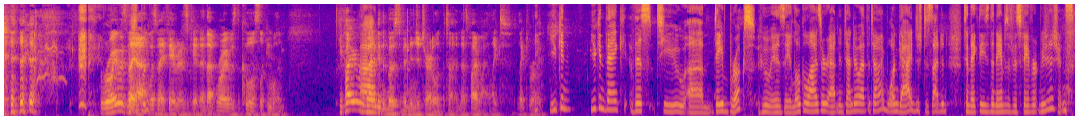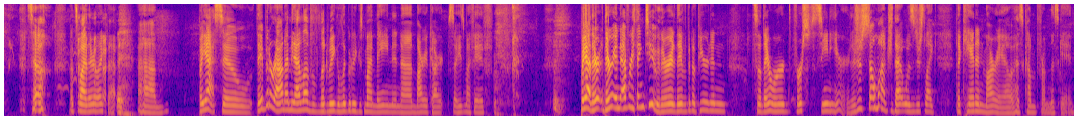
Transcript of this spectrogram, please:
Roy was my uh, was my favorite as a kid. I thought Roy was the coolest looking one. He probably reminded me the most of a Ninja Turtle at the time. That's probably why I liked liked Roy. You can you can thank this to um, Dave Brooks, who is a localizer at Nintendo at the time. One guy just decided to make these the names of his favorite musicians, so that's why they're like that. Um, but yeah, so they've been around. I mean, I love Ludwig. Ludwig's my main in uh, Mario Kart, so he's my fave. but yeah, they're they're in everything too. They're they've been appeared in. So they were first seen here. There's just so much that was just like the canon Mario has come from this game.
